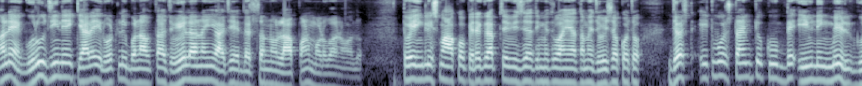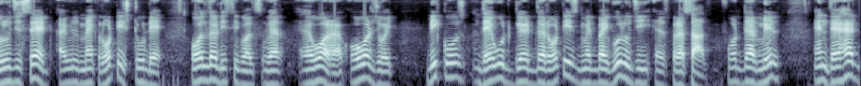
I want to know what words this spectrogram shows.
અને ગુરુજીને ક્યારેય રોટલી બનાવતા જોયેલા નહીં. આજે દર્શનનો લાભ પણ મળવાનો હતો. તો એ ઇંગ્લિશમાં આખો પેરેગ્રાફ છે, વિદ્યાર્થી મિત્રો, અહીંયા તમે જોઈ શકો છો. Just it was time to cook the evening meal Guruji said I will make rotis today all the disciples were ever have overjoyed because they would get the rotis made by Guruji as prasad for their their and they had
